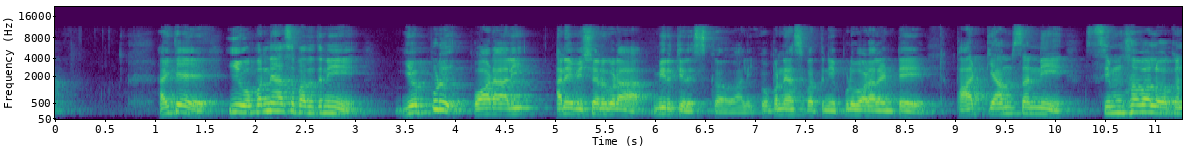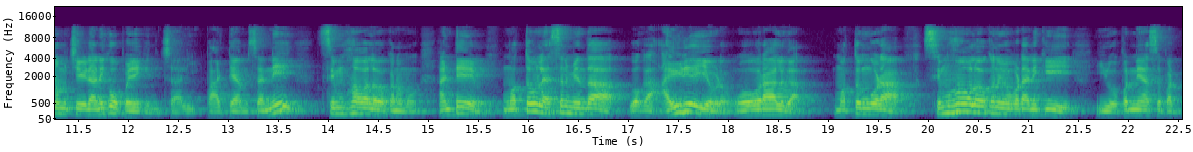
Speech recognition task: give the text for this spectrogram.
అయితే ఈ ఉపన్యాస పద్ధతిని ఎప్పుడు వాడాలి అనే విషయాన్ని కూడా మీరు తెలుసుకోవాలి. ఉపన్యాస పద్ధతిని ఎప్పుడు వాడాలంటే పాఠ్యాంశాన్ని సింహవలోకనం చేయడానికి ఉపయోగించాలి. పాఠ్యాంశాన్ని సింహవలోకనము. అంటే మొత్తం లెసన్ మీద ఒక ఐడియా ఇవ్వడం ఓవరాల్గా. మొత్తం కూడా సింహావలోకనం ఇవ్వడానికి ఈ ఉపన్యాస ప-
